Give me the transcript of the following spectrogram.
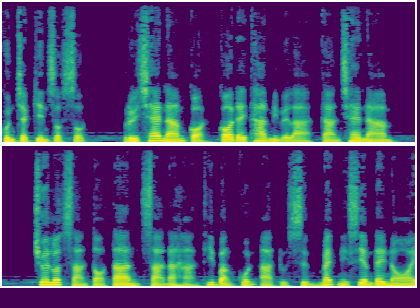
คุณจะกินสดๆ หรือแช่น้ำก่อนก็ได้ถ้ามีเวลาการแช่น้ำช่วยลดสารต่อต้านสารอาหารที่บางคนอาจดูดซึมแมกนีเซียมได้น้อย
